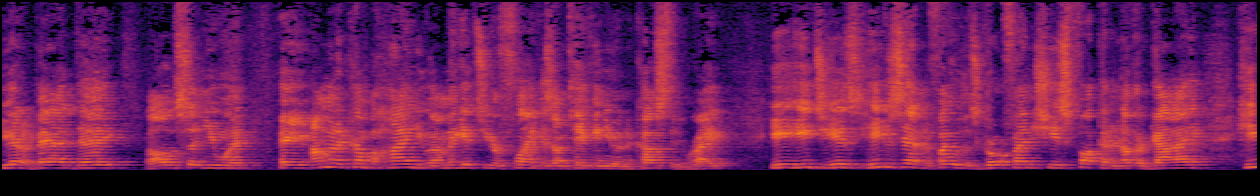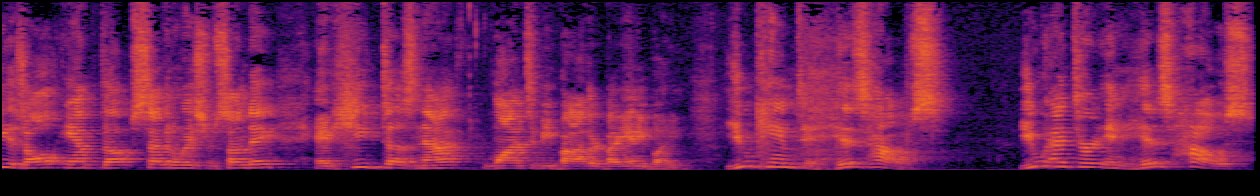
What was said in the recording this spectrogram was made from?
You had a bad day. All of a sudden, you went, "Hey, I'm going to come behind you. I'm going to get to your flank as I'm taking you into custody." Right? He, he, he, just had a fight with his girlfriend. She's fucking another guy. He is all amped up, seven ways from Sunday, and he does not want to be bothered by anybody. You came to his house. You entered in his house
